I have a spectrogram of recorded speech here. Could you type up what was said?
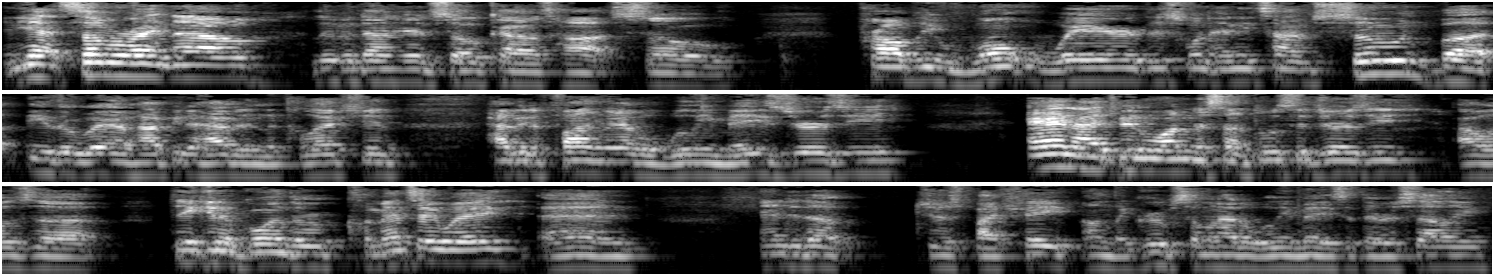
and yeah, it's summer right now. Living down here in SoCal, it's hot. So Probably won't wear this one anytime soon, but either way, I'm happy to have it in the collection. Happy to finally have a Willie Mays jersey. And I've been wanting a Santurce jersey. I was uh, thinking of going the Clemente way and ended up just by fate on the group. Someone had a Willie Mays that they were selling.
